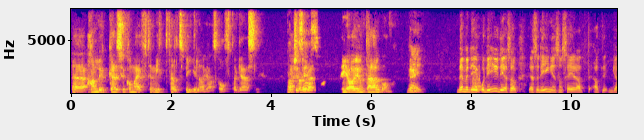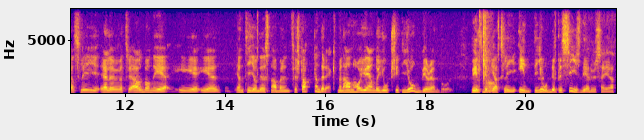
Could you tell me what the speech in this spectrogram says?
eh, han lyckades ju komma efter mittfältsbilar ganska ofta, Gasly. Ja, det gör ju inte Albon. Nej. Nej, men det, och det är ju det som, alltså det är ingen som säger att, att Gasly, eller vet du, Albon är, är, är en tiondel snabbare än Verstappen direkt. Men han har ju ändå gjort sitt jobb i Red Bull. Vilket ja. Gasly inte gjorde, precis det du säger. Att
